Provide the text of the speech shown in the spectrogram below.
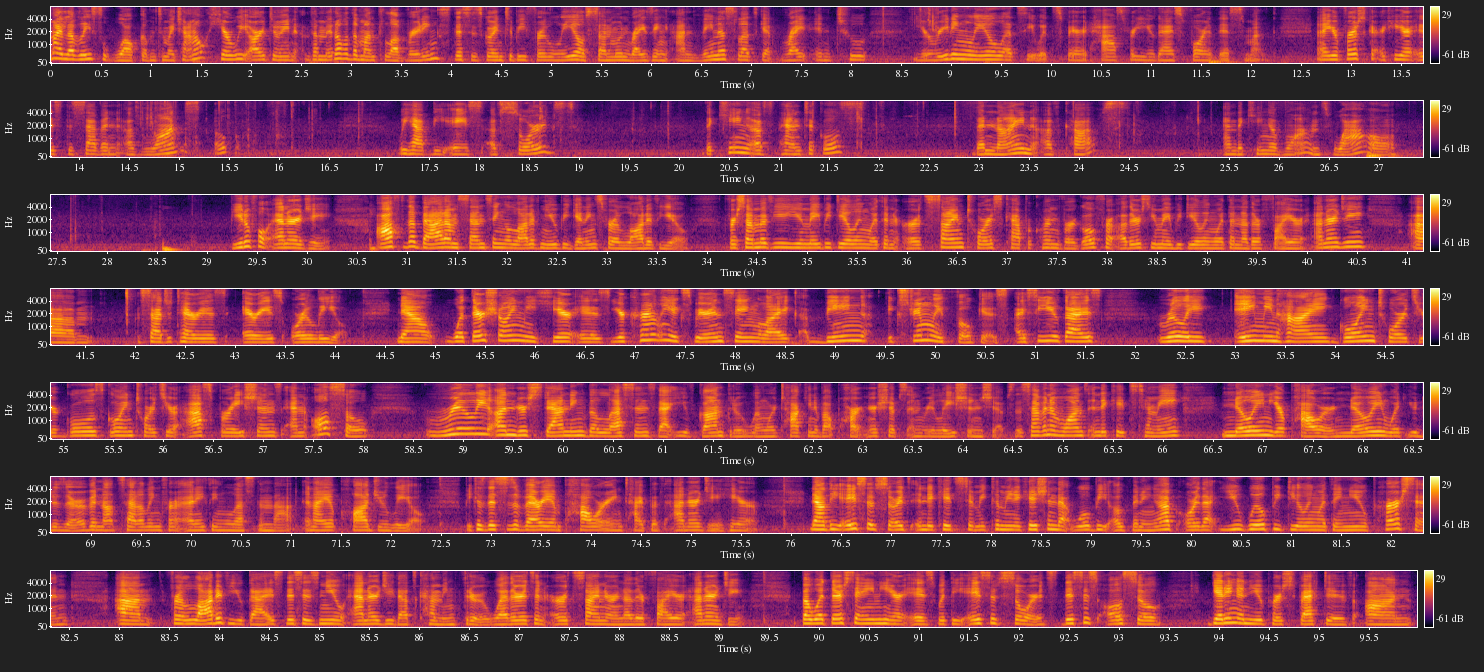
My lovelies. Welcome to my channel. Here we are doing the middle of the month love readings. This is going to be for Leo, Sun, Moon, Rising, and Venus. Let's get right into your reading, Leo. Let's see what Spirit has for you guys for this month. Now, your first card here is the Seven of Wands. Oh, we have the Ace of Swords, the King of Pentacles, the Nine of Cups, and the King of Wands. Wow. Beautiful energy. Off the bat, I'm sensing a lot of new beginnings for a lot of you. For some of you, you may be dealing with an earth sign, Taurus, Capricorn, Virgo. For others, you may be dealing with another fire energy, um, Sagittarius, Aries, or Leo. Now, what they're showing me here is you're currently experiencing like being extremely focused. I see you guys really aiming high, going towards your goals, going towards your aspirations, and also really understanding the lessons that you've gone through when we're talking about partnerships and relationships. The Seven of Wands indicates to me knowing your power, knowing what you deserve and not settling for anything less than that. And I applaud you, Leo, because this is a very empowering type of energy here. Now, the Ace of Swords indicates to me communication that will be opening up or that you will be dealing with a new person um, for a lot of you guys, this is new energy that's coming through, whether it's an earth sign or another fire energy. But what they're saying here is with the Ace of Swords, this is also getting a new perspective on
